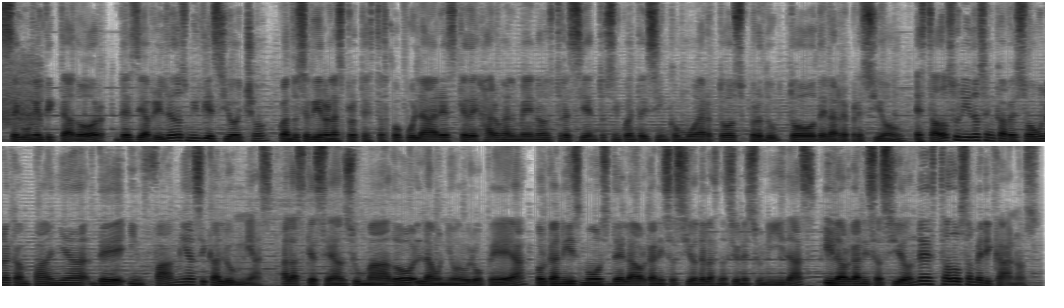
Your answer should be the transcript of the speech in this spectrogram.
Según el dictador, desde abril de 2018, cuando se dieron las protestas populares que dejaron al menos 355 muertos producto de la represión, Estados Unidos encabezó una campaña de infamias y calumnias a las que se han sumado la Unión Europea, organismos de la Organización de las Naciones Unidas y la Organización de Estados Americanos.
